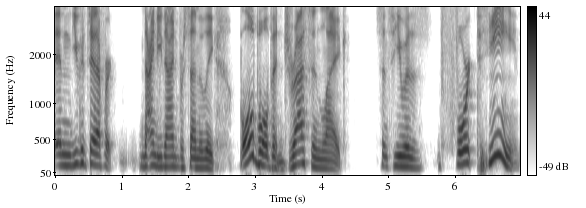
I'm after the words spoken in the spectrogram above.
and you could say that for ninety nine percent of the league. Bol Bol been dressing like since he was fourteen,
